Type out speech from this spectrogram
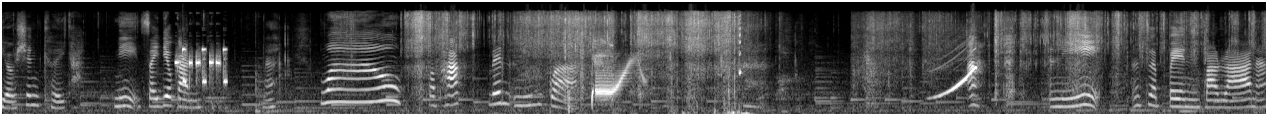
ขียวเช่นเคยค่ะ นี่ไซส์เดียวกันนะ ว้าวมาพักเล่นอันนี้ดีกว่าอะอันนี้น่าจะเป็นปลาร้านะ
